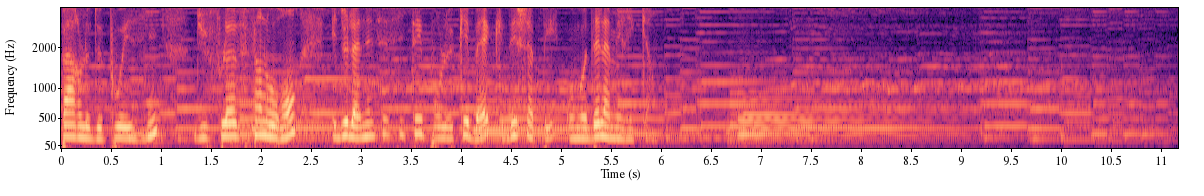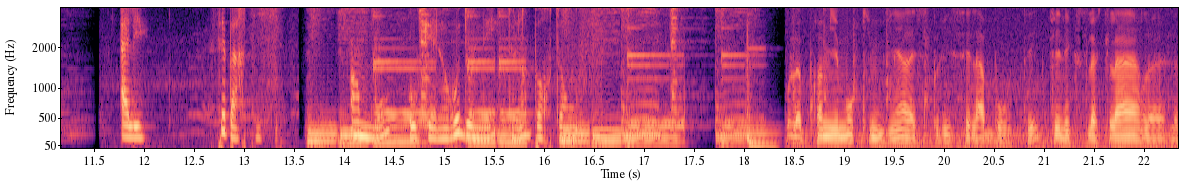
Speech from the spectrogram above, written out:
parle de poésie, du fleuve Saint-Laurent et de la nécessité pour le Québec d'échapper au modèle américain. Allez, c'est parti. Un mot auquel redonner de l'importance. Le premier mot qui me vient à l'esprit, c'est la beauté. Félix Leclerc, le,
